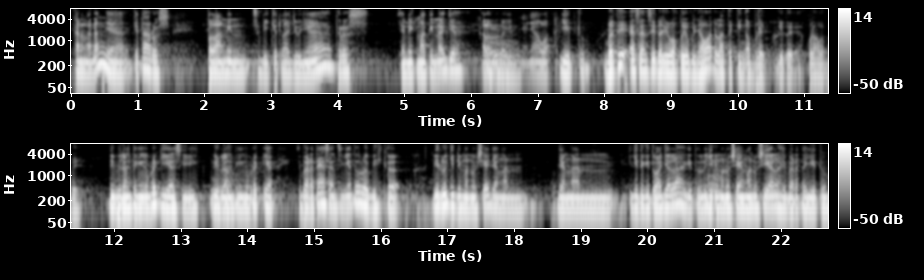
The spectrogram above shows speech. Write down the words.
kadang-kadang ya kita harus pelanin sedikit lajunya terus ya nikmatin aja kalau lu lagi punya nyawa gitu. Berarti esensi dari waktu yang bernyawa adalah taking a break gitu ya, kurang lebih. Dibilang taking a break iya sih. Dibilang taking a break ya ibaratnya esensinya tuh lebih ke ini lu jadi manusia jangan jangan gitu-gitu aja lah gitu. Lu jadi manusia yang manusia lah ibaratnya gitu.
